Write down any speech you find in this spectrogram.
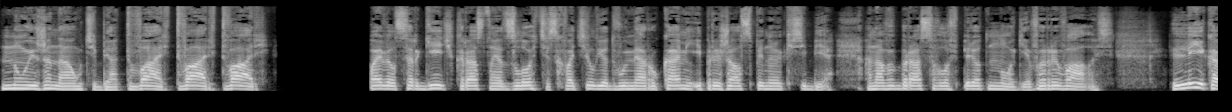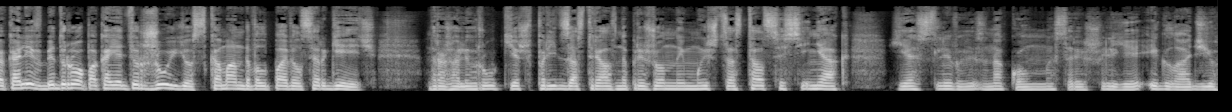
«Ну и жена у тебя, тварь, тварь, тварь!» Павел Сергеевич, красный от злости, схватил ее двумя руками и прижал спиной к себе. Она выбрасывала вперед ноги, вырывалась. «Лика, кали в бедро, пока я держу ее!» — скомандовал Павел Сергеевич. Дрожали руки, шприц застрял в напряженной мышце, остался синяк. «Если вы знакомы с Ришелье и гладью...»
